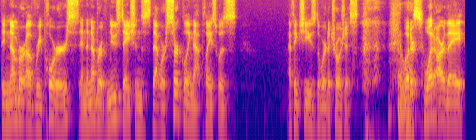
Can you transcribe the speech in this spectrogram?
the number of reporters and the number of news stations that were circling that place was, I think she used the word atrocious. It what was. are what are they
